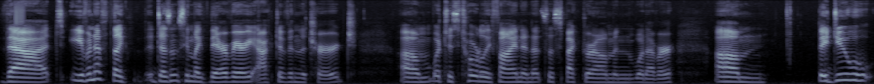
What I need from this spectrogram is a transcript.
that even if like it doesn't seem like they're very active in the church, um, which is totally fine and it's a spectrum and whatever, um, they do.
